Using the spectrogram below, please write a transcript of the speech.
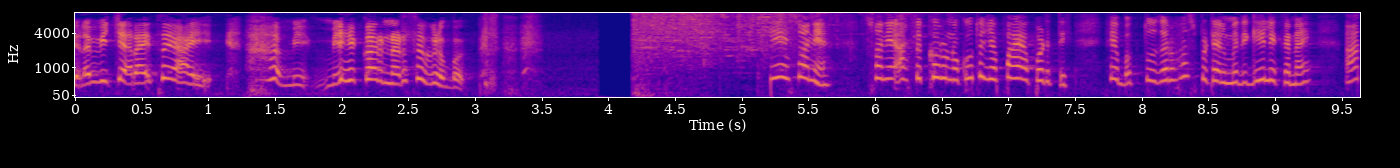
तिला विचारायचं आहे आई मी मी हे करणार सगळं बघ. हे सोन्या सोन्या असं करू नको तुझ्या पाया पडते. हे बघ तू जर हॉस्पिटलमध्ये गेले का नाही आ?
